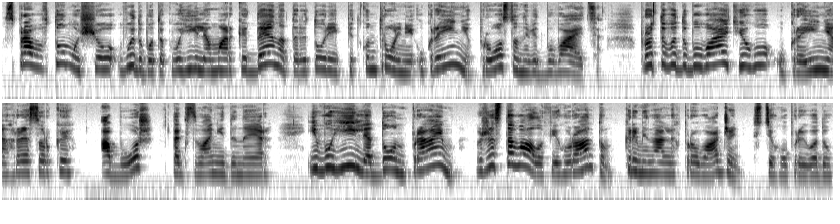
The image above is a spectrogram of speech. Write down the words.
Справа в тому, що видобуток вугілля марки Д на території підконтрольній Україні просто не відбувається. Проте видобувають його Україні-агресорки або ж так званій ДНР. І вугілля Дон Прайм вже ставало фігурантом кримінальних проваджень з цього приводу.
